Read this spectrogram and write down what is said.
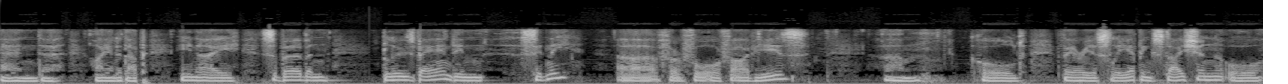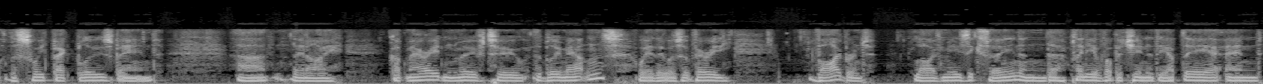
And uh, I ended up in a suburban blues band in Sydney uh, for four or five years. Um, called variously Epping Station or the Sweetback Blues Band. Uh, then I got married and moved to the Blue Mountains, where there was a very vibrant live music scene and uh, plenty of opportunity up there. And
